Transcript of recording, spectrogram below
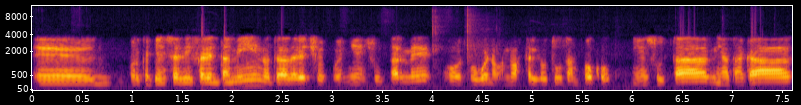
eh, porque pienses diferente a mí, no te da derecho pues ni a insultarme, o, bueno, no hacerlo tú tampoco, ni a insultar, ni a atacar,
